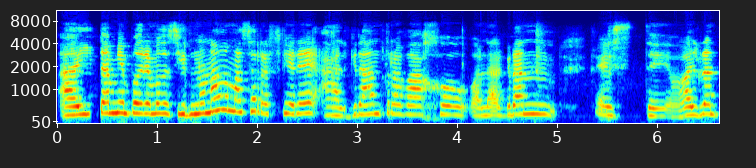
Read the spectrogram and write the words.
ahí también podríamos decir, no nada más se refiere al gran trabajo o gran, este, o al gran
